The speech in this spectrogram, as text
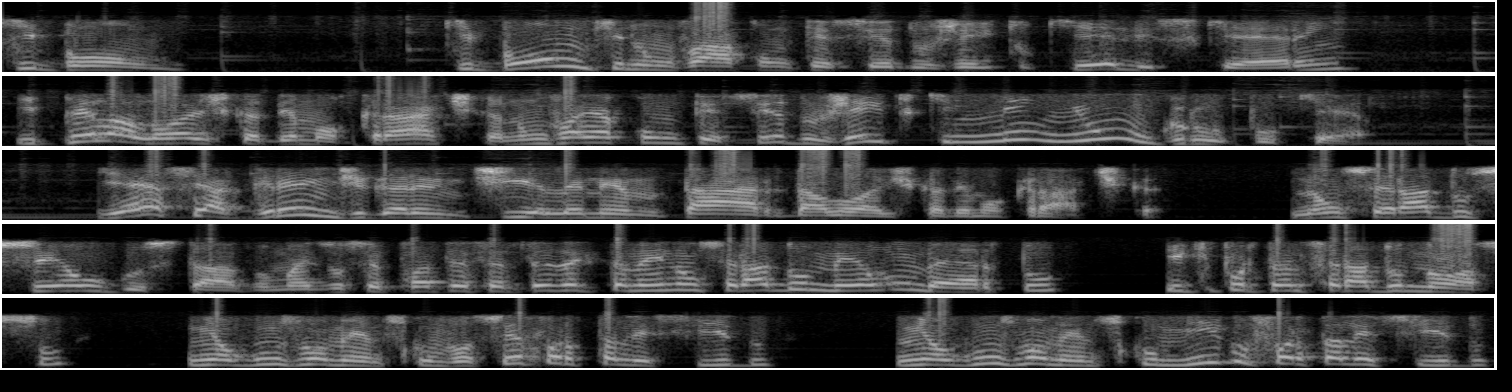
Que bom. Que bom que não vai acontecer do jeito que eles querem, e pela lógica democrática não vai acontecer do jeito que nenhum grupo quer. E essa é a grande garantia elementar da lógica democrática. Não será do seu, Gustavo, mas você pode ter certeza que também não será do meu, Humberto, e que, portanto, será do nosso, em alguns momentos com você fortalecido, em alguns momentos comigo fortalecido,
